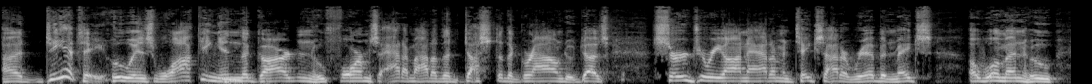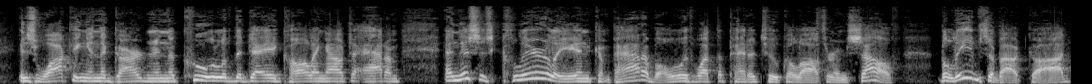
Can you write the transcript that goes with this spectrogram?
a deity who is walking in hmm. the garden, who forms Adam out of the dust of the ground, who does surgery on Adam and takes out a rib and makes a woman who is walking in the garden in the cool of the day, calling out to Adam. And this is clearly incompatible with what the Pentateuchal author himself believes about God.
